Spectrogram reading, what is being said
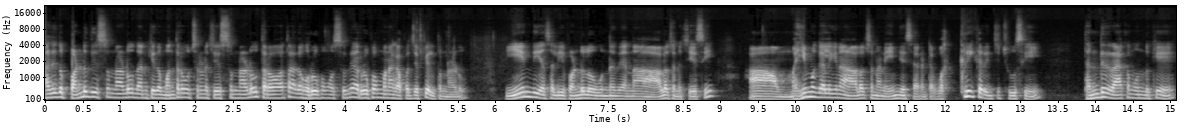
అదేదో పండు తీస్తున్నాడు దానికి ఏదో మంత్ర ఉచ్చారణ చేస్తున్నాడు తర్వాత అదొక రూపం వస్తుంది ఆ రూపం మనకు అప్పచెప్పి వెళ్తున్నాడు. ఏంది అసలు ఈ పండులో ఉన్నది అన్న ఆలోచన చేసి ఆ మహిమ కలిగిన ఆలోచనను ఏం చేశారంటే వక్రీకరించి చూసి తండ్రి రాకముందుకే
